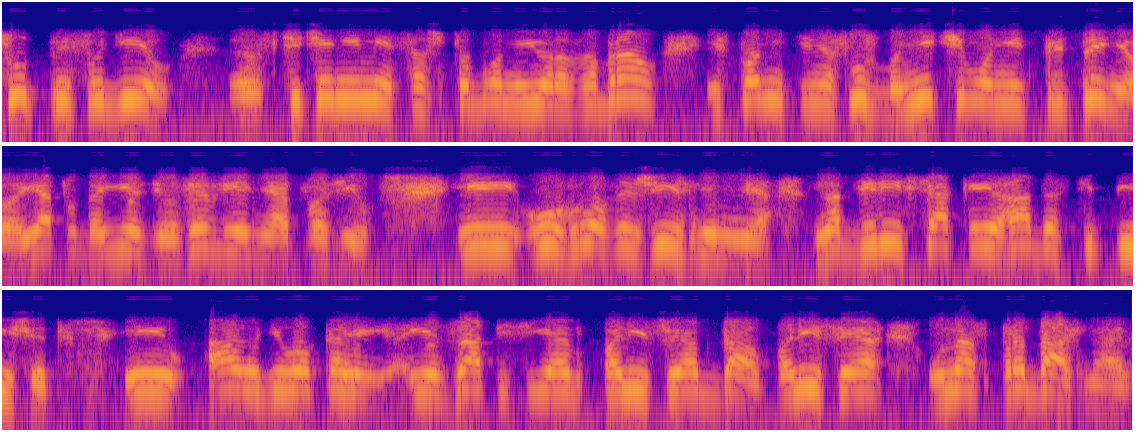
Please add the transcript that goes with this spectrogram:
Суд присудил э, в течение месяца, чтобы он ее разобрал. Исполнительная служба ничего не предприняла. Я туда ездил, заявление отвозил. И угрозы жизни мне. На двери всякие гадости пишет. И аудио и записи я полицию отдал. Полиция у нас продажная.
